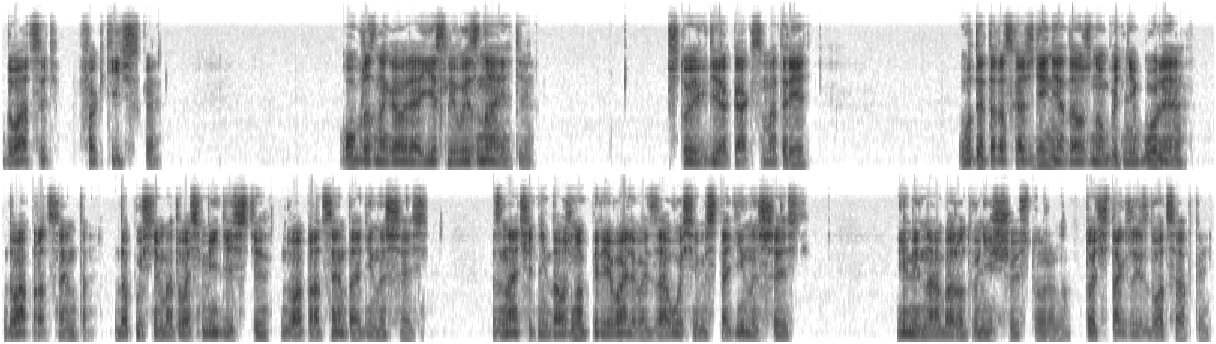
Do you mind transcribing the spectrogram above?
20 фактическое. Образно говоря, если вы знаете, что и где, как смотреть, вот это расхождение должно быть не более 2%. Допустим, от 80 2% 1,6. Значит, не должно переваливать за 81,6. Или наоборот, в низшую сторону. Точно так же и с двадцаткой.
